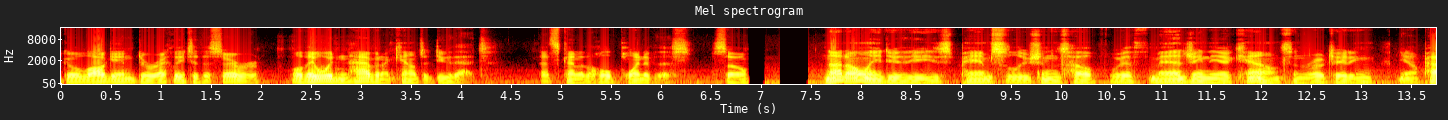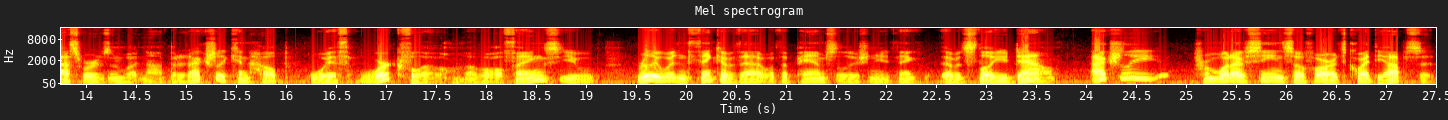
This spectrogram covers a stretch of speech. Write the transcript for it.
go log in directly to the server? Well, they wouldn't have an account to do that. That's kind of the whole point of this. So not only do these PAM solutions help with managing the accounts and rotating, you know, passwords and whatnot, but it actually can help with workflow of all things. You really wouldn't think of that with a PAM solution. You'd think that would slow you down. Actually, from what I've seen so far, it's quite the opposite.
